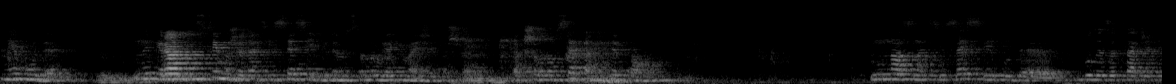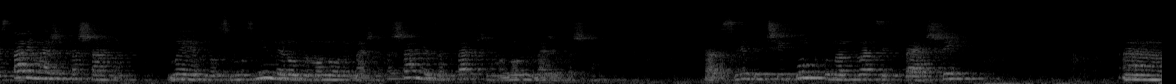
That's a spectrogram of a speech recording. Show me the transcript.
Не буде. Разом з тим уже на цій сесії будемо встановлювати межі Ташані. Так що воно все там іде право. У нас на цій сесії буде, були затверджені старі межі Ташані. Ми вносимо зміни, робимо нові межі Ташані, затверджуємо нові межі Ташані. Так, слідуючий пункт у нас 21. Е,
